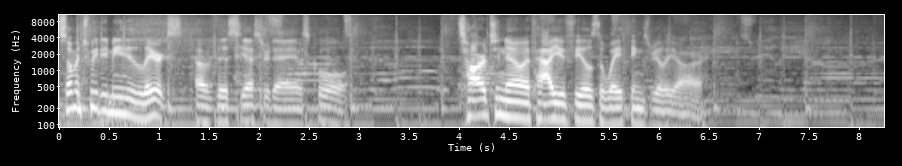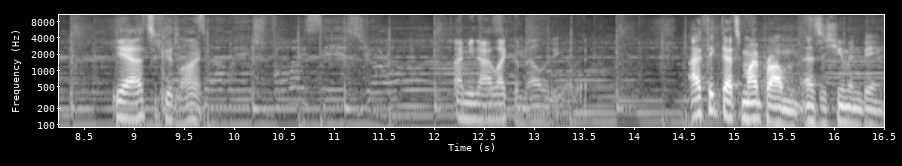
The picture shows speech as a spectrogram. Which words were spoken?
And someone tweeted me the lyrics of this yesterday. It was cool. It's hard to know if how you feel is the way things really are. Yeah, that's a good line. I mean, I like the melody of it. I think that's my problem as a human being.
